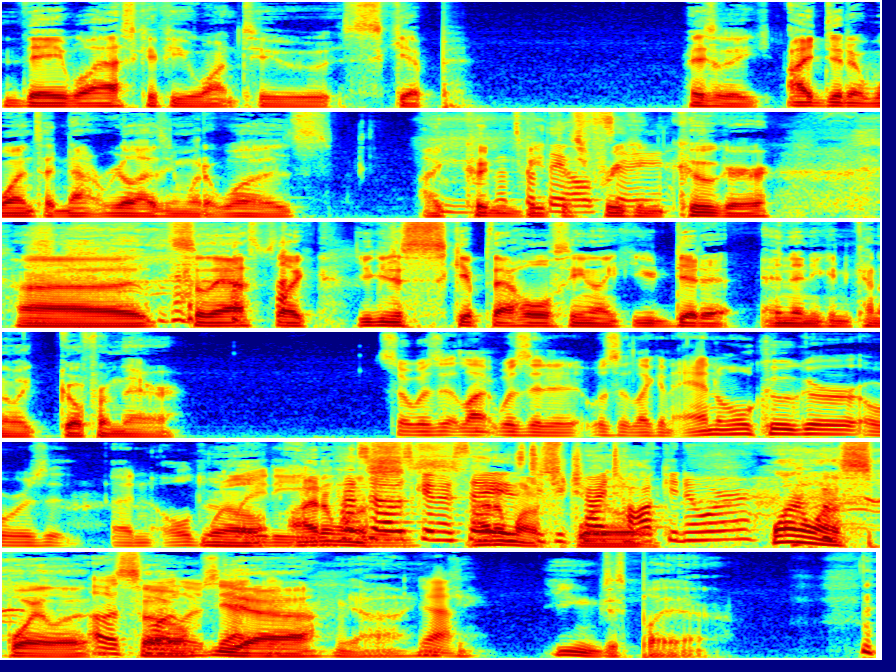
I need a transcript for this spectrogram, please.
they will ask if you want to skip. Basically, I did it once, and not realizing what it was. I couldn't beat this freaking say. cougar. Uh, so they asked, like, you can just skip that whole scene, like you did it, and then you can kind of like go from there. So was it like mm. was it a, was it like an animal cougar or was it an older Well, lady? I don't that's wanna what I was gonna say. Is did you try it. talking to her? Well, I don't want to spoil it. Oh, so, spoilers, yeah, yeah, yeah, Yeah. You, you can just play it.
